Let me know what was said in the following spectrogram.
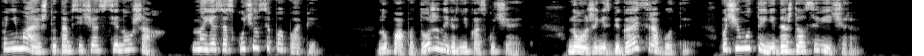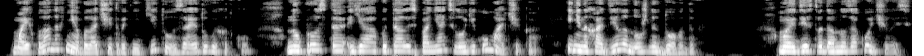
Понимаю, что там сейчас все на ушах, но я соскучился по папе. Ну, папа тоже наверняка скучает. Но он же не сбегает с работы. Почему ты не дождался вечера? В моих планах не было отчитывать Никиту за эту выходку, но просто я пыталась понять логику мальчика и не находила нужных доводов. Мое детство давно закончилось,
